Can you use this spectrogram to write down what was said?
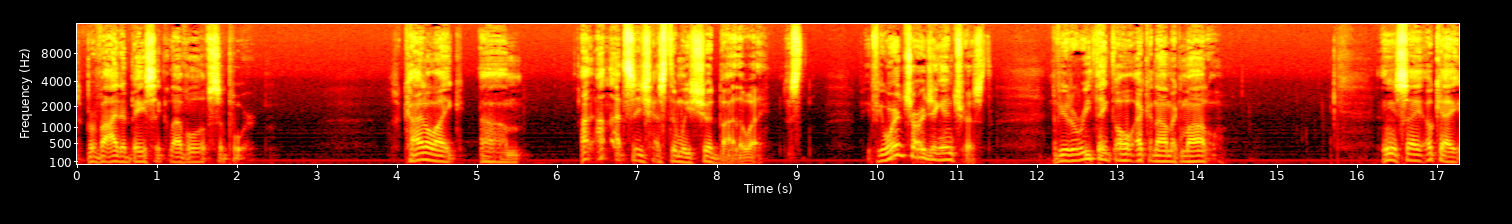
to provide a basic level of support? Kind of like, um, I, I'm not suggesting we should, by the way. Just if you weren't charging interest, if you were to rethink the whole economic model, and you say, okay,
